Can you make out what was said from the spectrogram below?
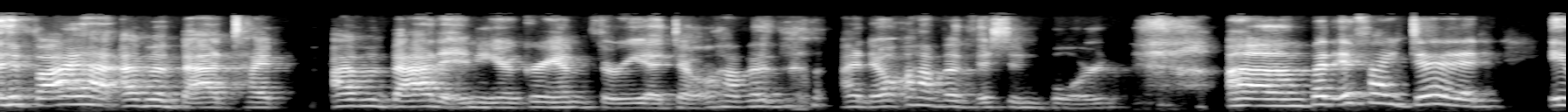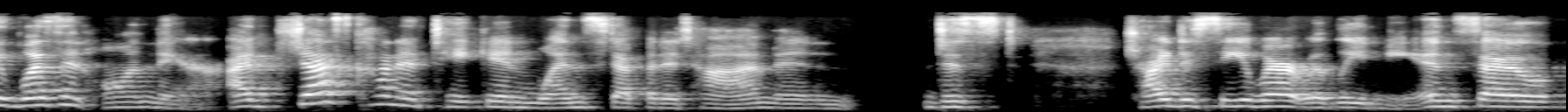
if I I'm a bad type I'm a bad Enneagram three. I don't have a I don't have a vision board. Um, but if I did, it wasn't on there. I've just kind of taken one step at a time and just tried to see where it would lead me. And so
